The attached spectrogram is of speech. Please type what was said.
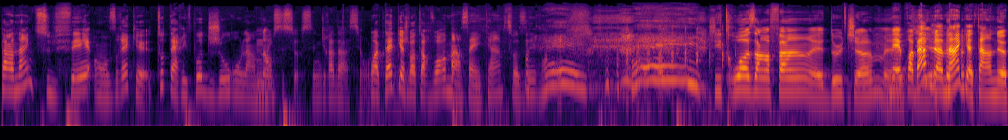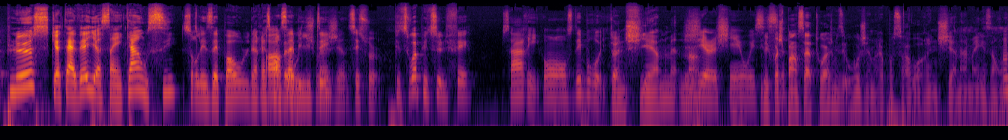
pendant que tu le fais, on dirait que tout n'arrive pas du jour au lendemain. Non, c'est ça, c'est une gradation. là, Ouais, quand peut-être que je vais te revoir dans cinq ans, puis tu vas te dire Hey! Hey! J'ai trois enfants, euh, deux chums. euh, Mais puis, euh, probablement que tu en as plus que tu avais il y a cinq ans aussi sur les épaules de ah, ben oui, responsabilité. j'imagine, c'est sûr. puis tu vois, puis tu le fais. Ça arrive, on, on se débrouille. T'as une chienne maintenant? J'ai un chien, oui, c'est Des fois, ça. je pense à toi, je me dis, oh, j'aimerais pas ça avoir une chienne à la maison. hein.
